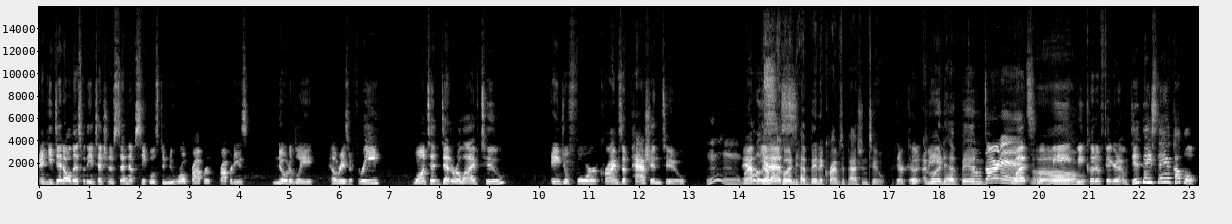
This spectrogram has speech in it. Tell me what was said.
and he did all this with the intention of setting up sequels to New World proper properties, notably Hellraiser 3, Wanted, Dead or Alive 2, Angel 4, Crimes of Passion 2. mm, And gross. There could have been a Crimes of Passion 2. There could I Could mean have been. Oh darn it! what, what Oh. we we could have figured out. Did they stay a couple?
